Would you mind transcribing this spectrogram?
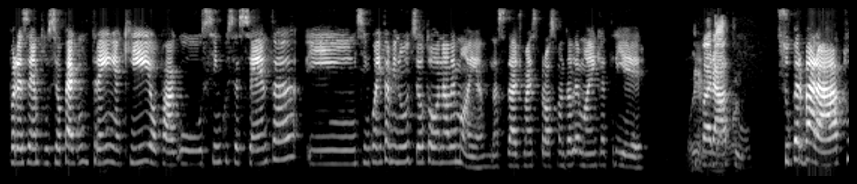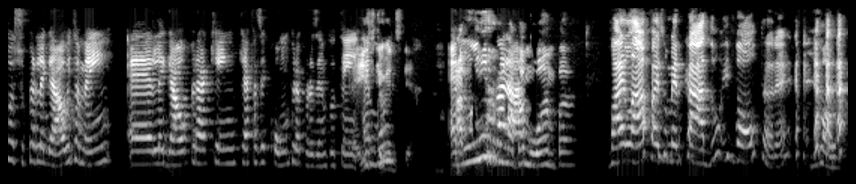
Por exemplo, se eu pego um trem aqui, eu pago 5,60 e em 50 minutos eu tô na Alemanha, na cidade mais próxima da Alemanha, que é Trier. Que Barato. hora. Super barato, é super legal e também é legal para quem quer fazer compra, por exemplo, tem É isso que eu ia muito, dizer. é a muito turma barato. da Muamba vai lá, faz o mercado e volta, né? Volta.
